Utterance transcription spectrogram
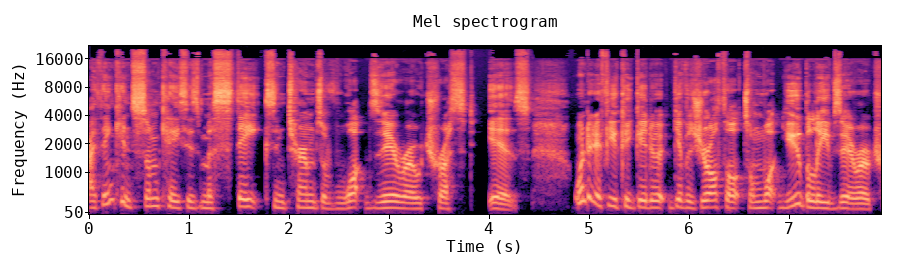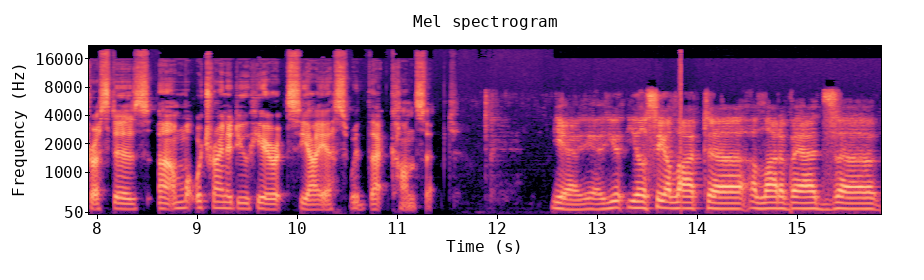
I think in some cases mistakes in terms of what zero trust is. Wondered if you could give, give us your thoughts on what you believe zero trust is uh, and what we're trying to do here at CIS with that concept. Yeah, yeah, you, will see a lot, uh, a lot of ads uh,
